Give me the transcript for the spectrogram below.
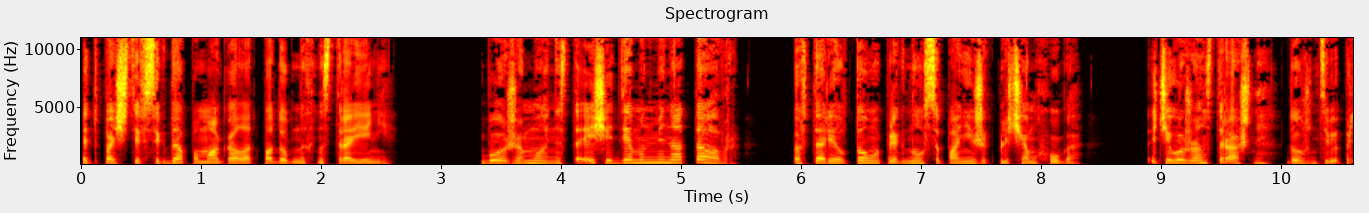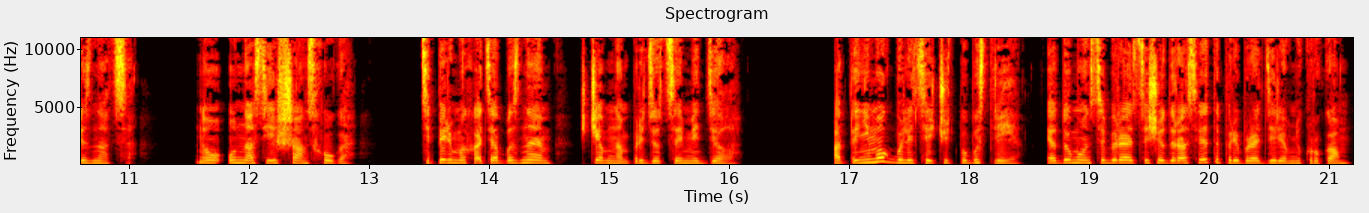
Это почти всегда помогало от подобных настроений. «Боже мой, настоящий демон-минотавр!» — повторил Том и пригнулся пониже к плечам Хуга. «Да чего же он страшный, должен тебе признаться. Но у нас есть шанс, Хуга. Теперь мы хотя бы знаем, с чем нам придется иметь дело. А ты не мог бы лететь чуть побыстрее? Я думаю, он собирается еще до рассвета прибрать деревню к рукам».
